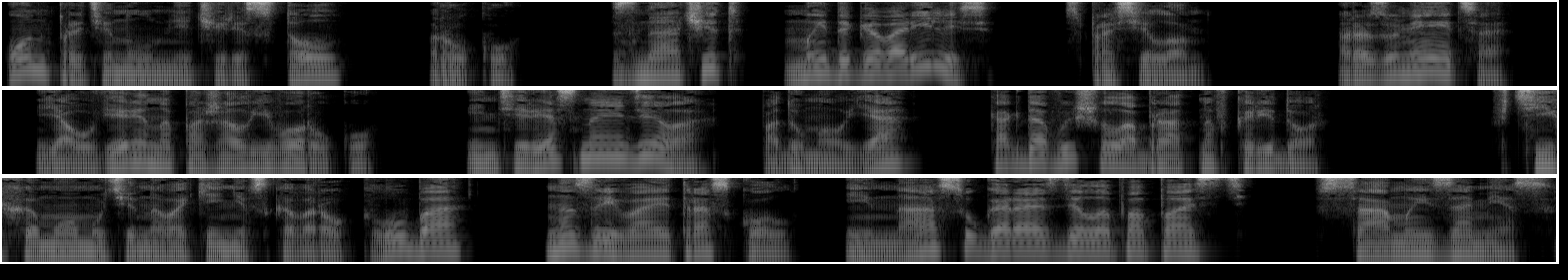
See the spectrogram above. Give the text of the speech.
Он протянул мне через стол руку. «Значит, мы договорились?» – спросил он. «Разумеется». Я уверенно пожал его руку. «Интересное дело», – подумал я, когда вышел обратно в коридор. В тихом омуте Новокиневского рок-клуба назревает раскол, и нас угораздило попасть в самый замес.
